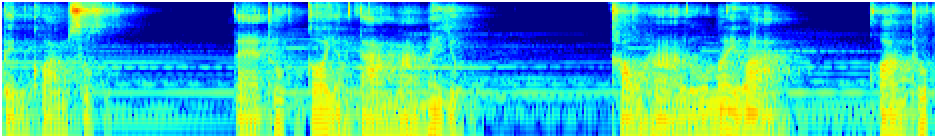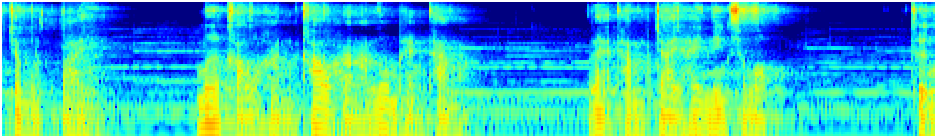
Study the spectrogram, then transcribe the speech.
เป็นความสุข แต่ทุกข์ก็ยังตามมาไม่หยุด เขาหารู้ไม่ว่า ความทุกข์จะหมดไป เมื่อเขาหันเข้าหาล่มแห่งธรรม และทำใจให้นิ่งสงบ ถึง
